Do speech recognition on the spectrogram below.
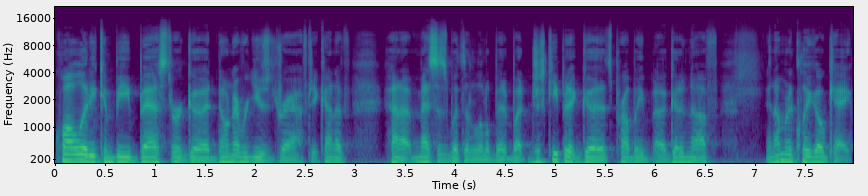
Quality can be best or good. Don't ever use draft. It kind of kind of messes with it a little bit, but just keep it at good. It's probably uh, good enough and I'm going to click OK.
